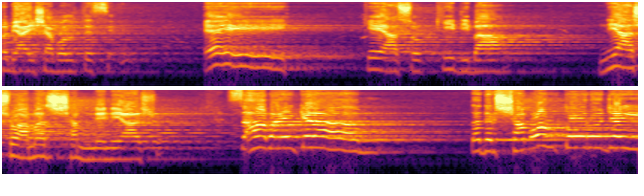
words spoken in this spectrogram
নবী আয়সা বলতেছে, এই কে আসো, কি দিবা? নিয়ে আসো আমার সামনে, নিয়ে আসো। সাহাবাই কেরাম তাদের সামর্থ্য অনুযায়ী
